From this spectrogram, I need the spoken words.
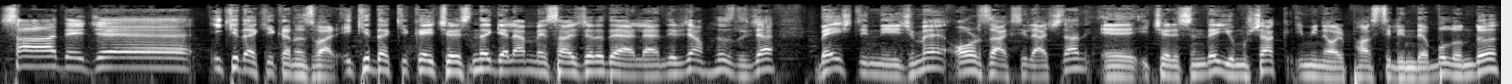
Sadece 2 dakikanız var. 2 dakika içerisinde gelen mesajları değerlendireceğim. Hızlıca 5 dinleyicime Orzax ilaçtan e, içerisinde yumuşak iminol pastilinde bulundu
